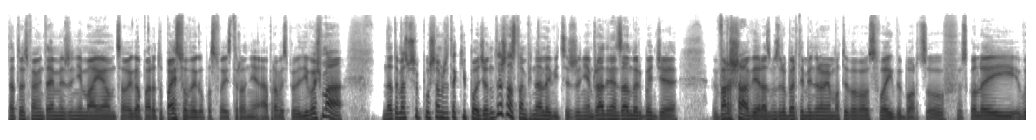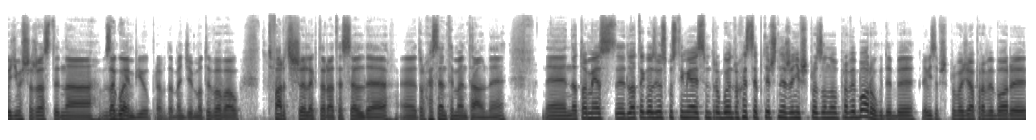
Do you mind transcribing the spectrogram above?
natomiast pamiętajmy, że nie mają całego aparatu państwowego po swojej stronie, a Prawo i Sprawiedliwość ma. Natomiast przypuszczam, że taki podział no też nastąpi na lewicy, że nie wiem, że Adrian Zandberg będzie w Warszawie razem z Robertem Biedroniem motywował swoich wyborców. Z kolei Włodzimierz Czarzasty na, w Zagłębiu, prawda, będzie motywował twardszy elektorat SLD, e, trochę sentymentalny. E, natomiast e, dlatego w związku z tym ja jestem, byłem trochę sceptyczny, że nie przeprowadzono prawyboru. Gdyby lewica przeprowadziła prawybory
